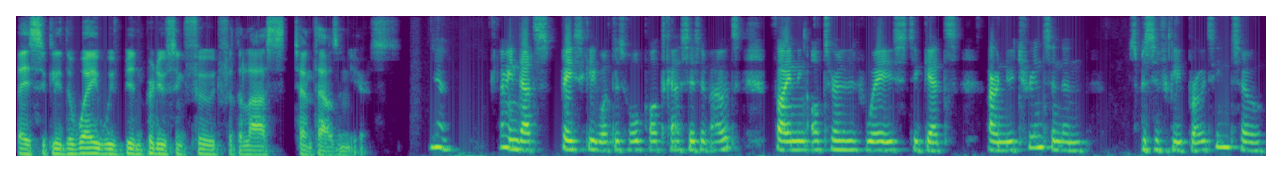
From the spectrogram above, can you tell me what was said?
basically the way we've been producing food for the last 10,000 years. Yeah. I mean, that's basically what this whole podcast is about finding alternative ways to get our nutrients and then specifically protein. So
